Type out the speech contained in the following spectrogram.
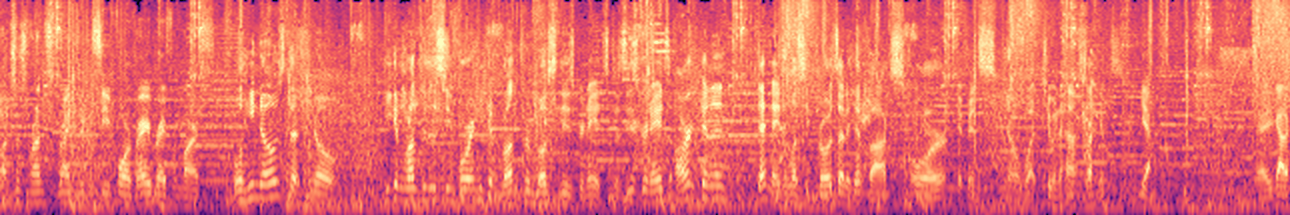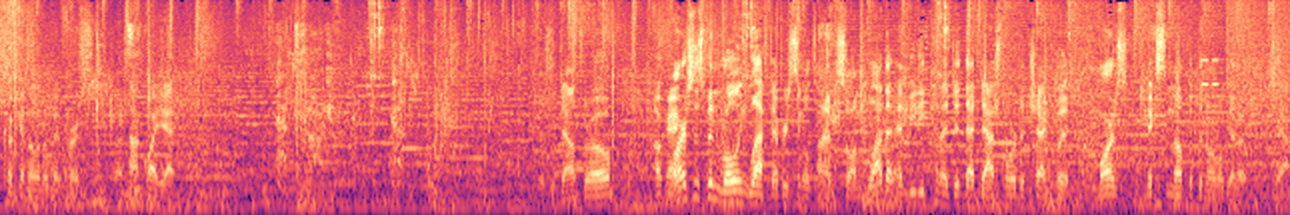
Oh, just runs right through the C4. Very brave from Marss. Well, he knows that you know he can run through the C4 and he can run through most of these grenades because these grenades aren't gonna detonate unless he throws at a hitbox or if it's you know what two and a half seconds. Yeah. Yeah, you gotta cook it a little bit first, but not quite yet. There's the down throw. Okay. Marss has been rolling left every single time, so I'm glad that MVD kind of did that dash forward to check, but Marss mixed him up with the normal getup. Yeah.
